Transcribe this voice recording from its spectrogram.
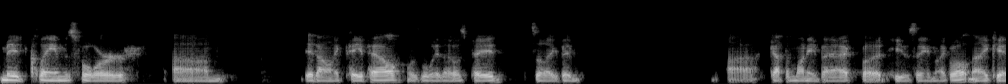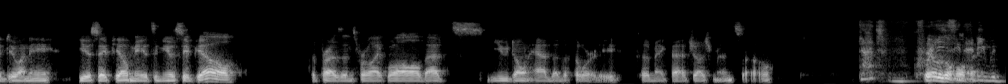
made claims for um, it on like PayPal was the way that was paid. So like they uh, got the money back, but he was saying like, well, now you can't do any USAPL meets, and USAPL, the presidents were like, well, that's you don't have that authority to make that judgment. So That's crazy that he would.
